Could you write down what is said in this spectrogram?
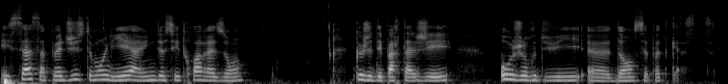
Et ça, ça peut être justement lié à une de ces trois raisons que je t'ai aujourd'hui euh, dans ce podcast.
